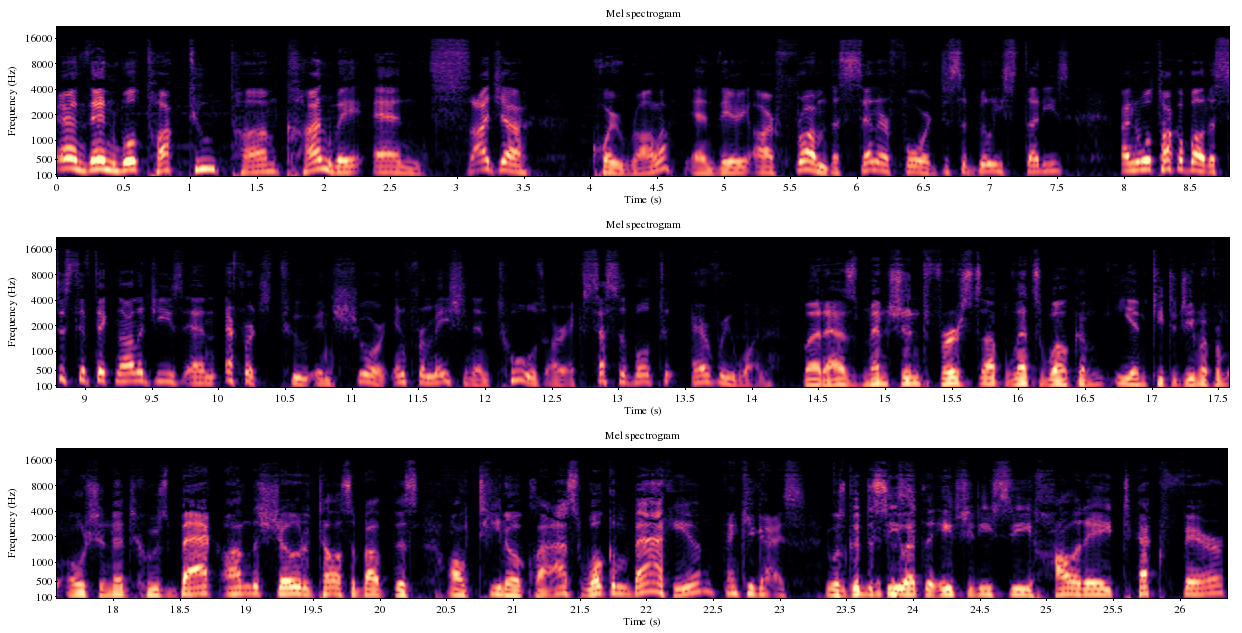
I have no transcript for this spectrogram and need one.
And then we'll talk to Tom Conway and Saja Koirala, and they are from the Center for Disability Studies. And we'll talk about assistive technologies and efforts to ensure information and tools are accessible to everyone. But as mentioned, first up, let's welcome Ian Kitajima from Oceanit, who's back on the show to tell us about this Altino class. Welcome back, Ian. Thank you, guys. It was good to good see to you at the HTDC Holiday Tech Fair.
